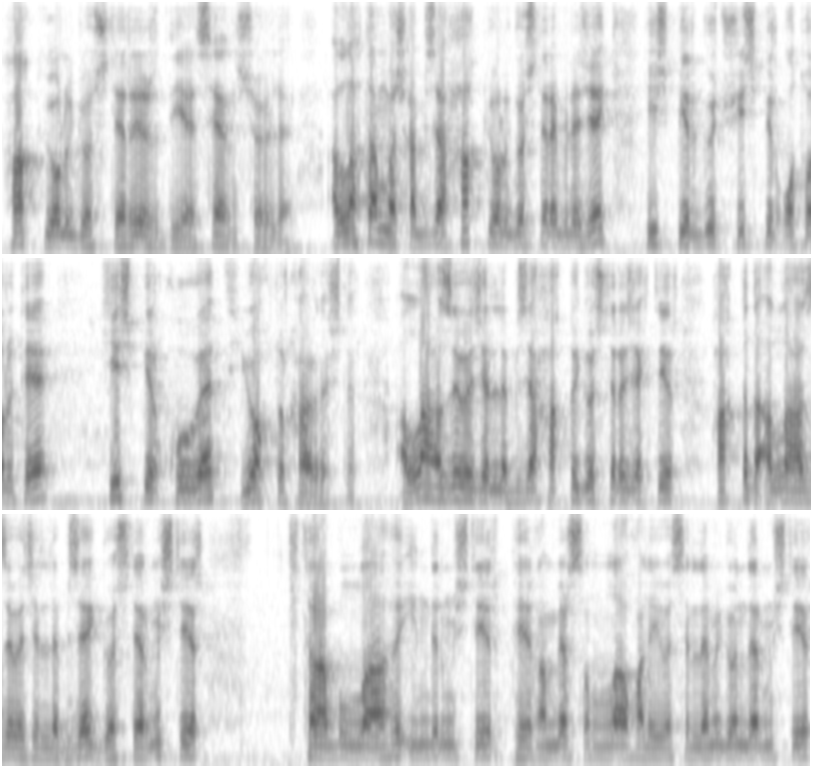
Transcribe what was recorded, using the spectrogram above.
hak yolu gösterir diye sen söyle. Allah'tan başka bize hak yolu gösterebilecek hiçbir güç, hiçbir otorite, hiçbir kuvvet yoktur kardeşler. Allah Azze ve Celle bize hakkı gösterecektir. Hakkı da Allah Azze ve Celle bize göstermiştir. Kitabullah'ı indirmiştir. Peygamber sallallahu aleyhi ve sellemi göndermiştir.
